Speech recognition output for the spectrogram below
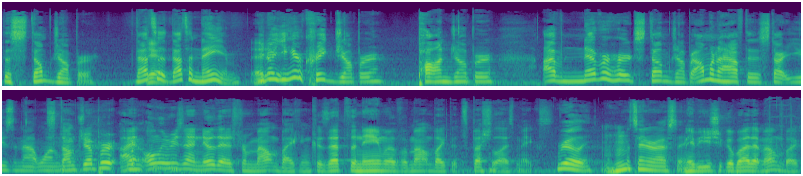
the stump jumper. That's Yeah. a that's a name. It you know, is. you hear creek jumper, pond jumper. I've never heard stump jumper. I'm gonna have to start using that one. Stump jumper. I When- only reason I know that is from mountain biking because that's the name of a mountain bike that Specialized makes. Really? Mhm. That's interesting. Maybe you should go buy that mountain bike.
